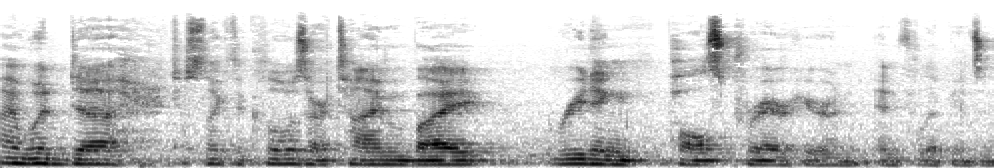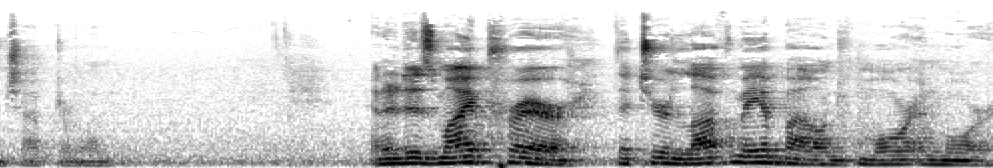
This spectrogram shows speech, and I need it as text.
I would uh, just like to close our time by reading Paul's prayer here in, in Philippians in chapter 1. And it is my prayer that your love may abound more and more,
